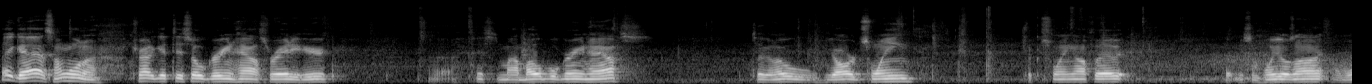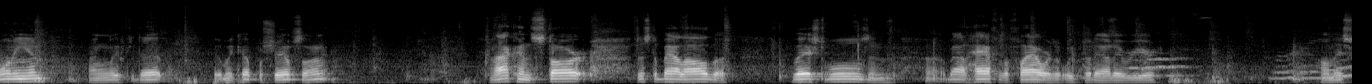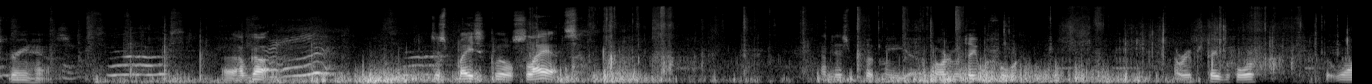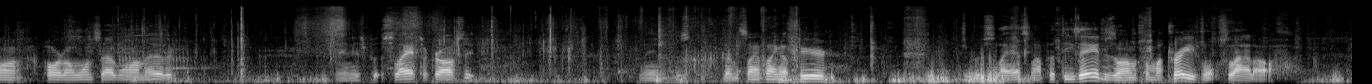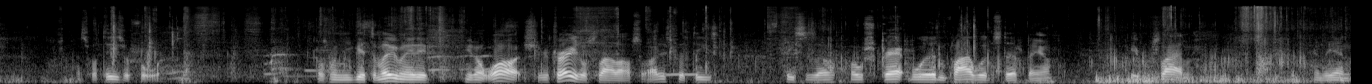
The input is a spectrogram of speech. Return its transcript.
Hey guys, I'm gonna try to get this old greenhouse ready here. Uh, this is my mobile greenhouse. Took an old yard swing, took a swing off of it, put me some wheels on it on one end. I can lift it up, put me a couple shelves on it. And I can start just about all the vegetables and uh, about half of the flowers that we put out every year on this greenhouse. Uh, I've got just basic little slats. I just put me uh, part of a two by four. I ripped a two by four, put one part on one side, one on the other, and just put slats across it. And then just done the same thing up here. Just put slats, and I put these edges on them so my trays won't slide off. That's what these are for. Because when you get to moving it, if you don't watch, your trays will slide off. So I just put these pieces of old scrap wood and plywood and stuff down. Keep them sliding. And then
